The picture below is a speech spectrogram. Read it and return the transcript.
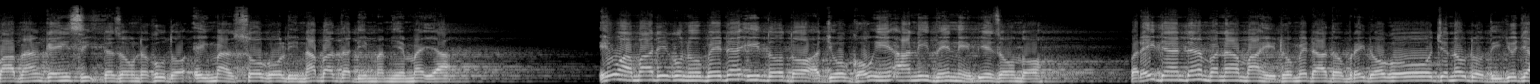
ဘာပံကိဉ္စီတစုံတစ်ခုသောအိမ်မက်စောကိုလီနပတ္တိမမြင်မက်ရဧဝမာတိကုဏုပေတံဤသို့သောအကျိုးဂုံအင်အာနိသင်းနှင့်ပြည့်စုံသောပရိဒံတံဗနာမဟိထိုမေတ္တာသောပရိတော်ကိုကျွန်ုပ်တို့သည်ကြွကြ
